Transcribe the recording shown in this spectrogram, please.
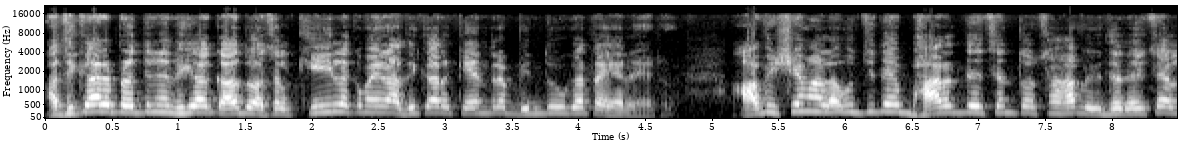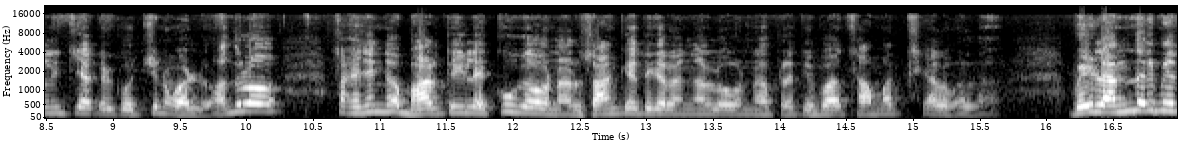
అధికార ప్రతినిధిగా కాదు అసలు కీలకమైన అధికార కేంద్ర బిందువుగా తయారయ్యారు. ఆ విషయం అలా ఉంచితే భారతదేశంతో సహా వివిధ దేశాల నుంచి అక్కడికి వచ్చిన వాళ్ళు అందులో సహజంగా భారతీయులు ఎక్కువగా ఉన్నారు. సాంకేతిక రంగంలో ఉన్న ప్రతిభ సామర్థ్యాల వల్ల వీళ్ళందరి మీద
